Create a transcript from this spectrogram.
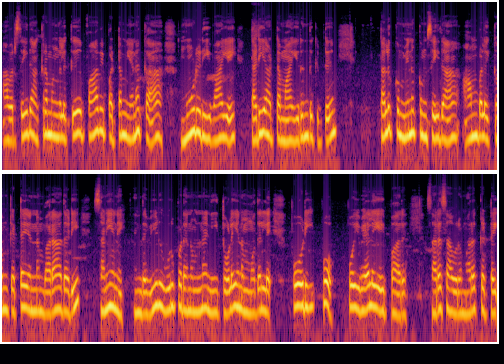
அவர் செய்த அக்கிரமங்களுக்கு பாவி பட்டம் எனக்கா? மூடுடி வாயை தடியாட்டமாக இருந்துக்கிட்டு தழுக்கும் மினுக்கும் செய்தா ஆம்பளைக்கும் கெட்ட எண்ணம் வராதடி சனியனே இந்த வீடு உருப்படணும்னா நீ தொலையணும் முதல்ல. போடி போ போய் வேலையை பாரு. சரசா ஒரு மரக்கட்டை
